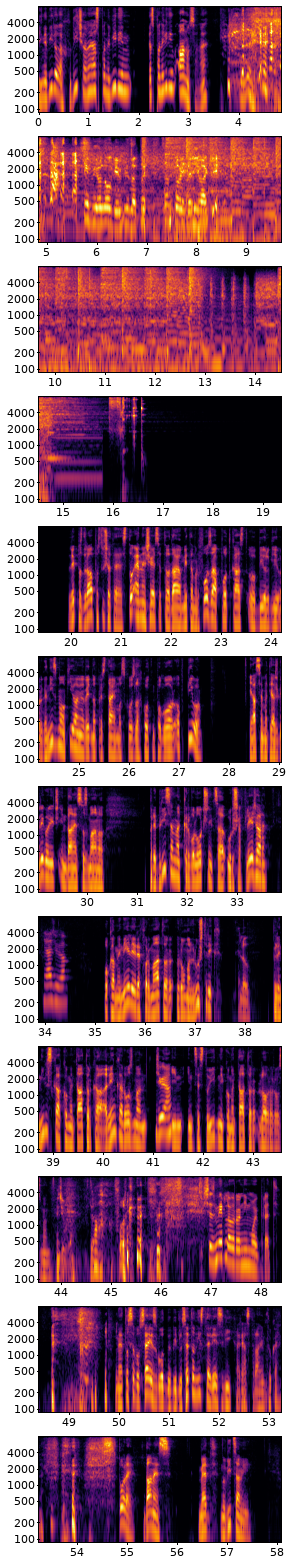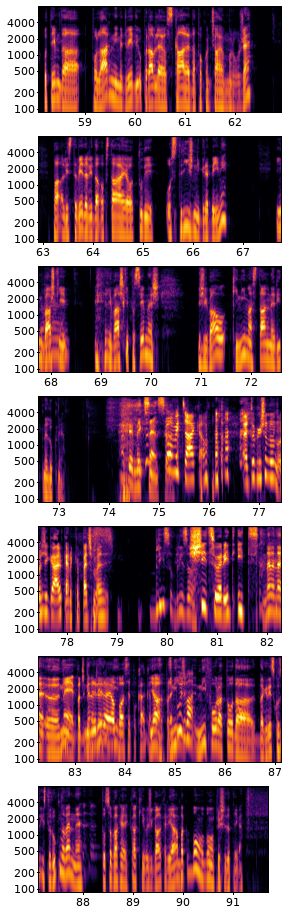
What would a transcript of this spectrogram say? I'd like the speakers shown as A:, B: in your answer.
A: in je videla hudiča, ne, jaz, pa ne vidim, jaz pa ne vidim anusa. Ne.
B: Te biologi, mi za to, sem to jih zanima, kje.
A: Lepo zdrav, poslušate 161. oddajo Metamorfoza, podcast o biologiji organizmov, ki vam jo vedno predstavimo skozi lahkoten pogovor o pivu. Jaz sem Matjaš Gregorič in danes so z mano prebrisana krvoločnica Urša Fležar,
C: Ja, živam.
A: okameneli reformator Roman Luštrik,
B: Hello.
A: plenilska komentatorka Alenka Rozman
C: Živam.
A: in incestoidni komentator Laura Rozman.
D: Živo.
A: Zdravo, folk.
E: Še zmeraj Lauro ni moj brat.
A: Ne, to se bo vse iz zgodbe videlo, vse to niste res vi, kar jaz pravim tukaj. ne. torej, danes med novicami o tem, da polarni medvedi uporabljajo skale, da pokončajo mrože. Pa ali ste vedeli, da obstajajo tudi ostrižni grebeni in vaški, in vaški posebnež, žival, ki nima stalne ritne luknje.
B: Okay, make sense.
C: Ko
B: Ja.
C: mi čakam.
E: A je to kakšen ožigalkar, ki pač ima
A: Blizu, blizu.
E: shit where it eats.
A: Ne, ne, ne, uh, ni,
B: Ne, pač generirajo,
A: ni-
B: pa se pokaka,
A: Ja, ni, ni fora to, da, da gre skozi isto luknjo ven, ne. to so kakšni ožigalkari, ja, ampak bomo, bomo prišli do tega.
